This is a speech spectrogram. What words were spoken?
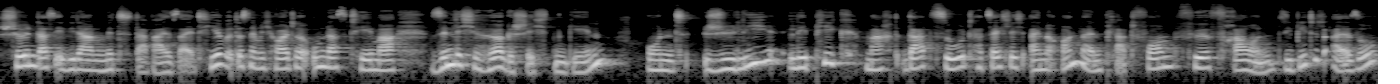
Schön, dass ihr wieder mit dabei seid. Hier wird es nämlich heute um das Thema sinnliche Hörgeschichten gehen. Und Julie Lepic macht dazu tatsächlich eine Online-Plattform für Frauen. Sie bietet also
